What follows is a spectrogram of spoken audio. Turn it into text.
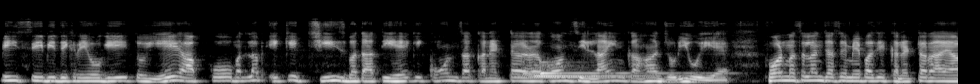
P C भी दिख रही होगी तो ये आपको मतलब एक एक चीज़ बताती है कि कौन सा कनेक्टर कौन सी लाइन कहाँ जुड़ी हुई है। फॉर मसलन जैसे मेरे पास ये कनेक्टर आया,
